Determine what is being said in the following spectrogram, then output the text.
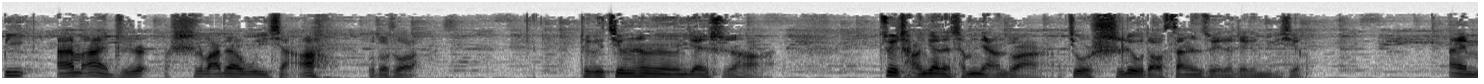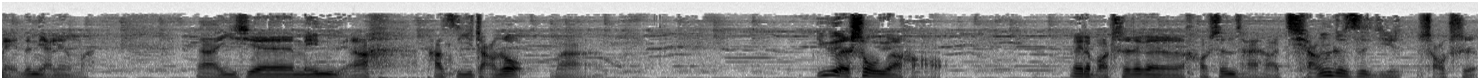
？BMI 值十八点五以下啊！不多说了。这个精神厌食哈，最常见的什么年龄段？就是十六到三十岁的这个女性，爱美的年龄嘛。啊，一些美女啊，怕自己长肉啊，越瘦越好。为了保持这个好身材哈，强制自己少吃，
